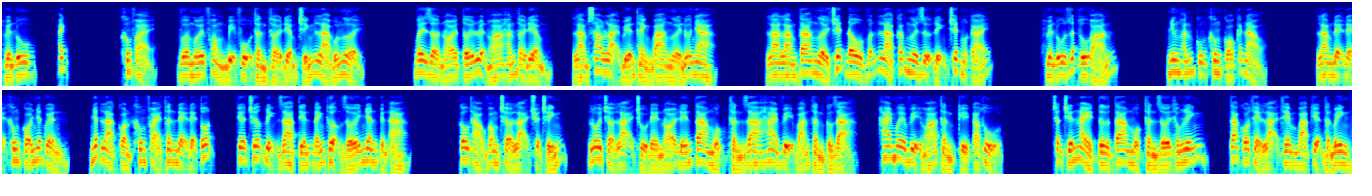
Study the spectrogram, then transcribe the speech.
Huyền u, ách, không phải, vừa mới phòng bị phụ thần thời điểm chính là bốn người bây giờ nói tới luyện hóa hắn thời điểm, làm sao lại biến thành ba người nữa nha? Là làm ta người chết đâu vẫn là các ngươi dự định chết một cái. Huyền u rất ưu oán, nhưng hắn cũng không có cách nào. Làm đệ đệ không có nhân quyền, nhất là còn không phải thân đệ đệ tốt, kia trước định ra tiến đánh thượng giới nhân tuyển a. Câu thảo vong trở lại chuyện chính, lôi trở lại chủ đề nói đến ta một thần gia hai vị bán thần cường giả, hai mươi vị hóa thần kỳ cao thủ. Trận chiến này từ ta một thần giới thống lĩnh, ta có thể lại thêm ba kiện thần binh.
